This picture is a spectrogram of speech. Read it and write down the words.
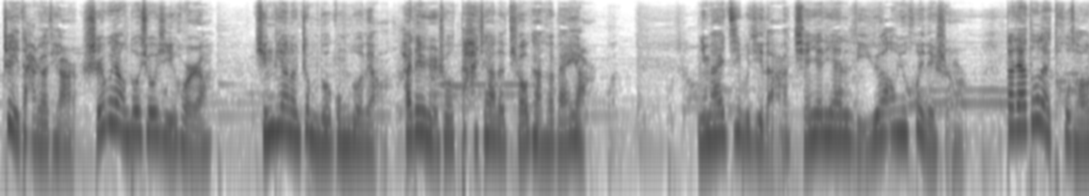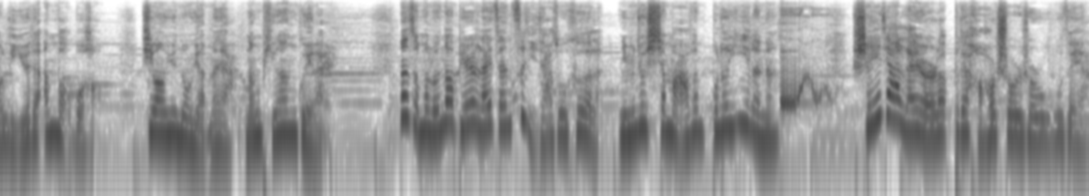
这大热天儿谁不想多休息一会儿啊？平添了这么多工作量，还得忍受大家的调侃和白眼儿。你们还记不记得啊？前些天里约奥运会的时候，大家都在吐槽里约的安保不好，希望运动员们呀能平安归来。那怎么轮到别人来咱自己家做客了，你们就嫌麻烦不乐意了呢？谁家来人了，不得好好收拾收拾屋子呀？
